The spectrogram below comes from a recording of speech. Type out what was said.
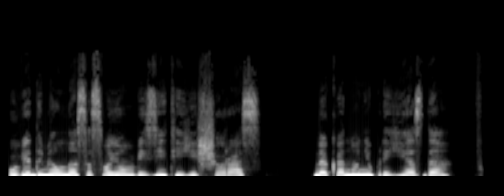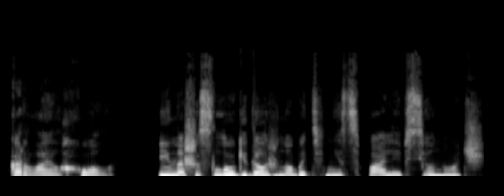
уведомил нас о своем визите еще раз накануне приезда в Карлайл-холл, и наши слуги, должно быть, не спали всю ночь.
